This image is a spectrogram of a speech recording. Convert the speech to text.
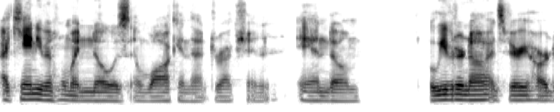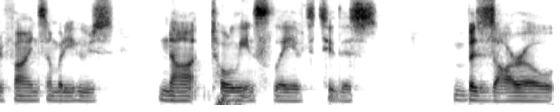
I can't even hold my nose and walk in that direction. And um, believe it or not, it's very hard to find somebody who's not totally enslaved to this bizarro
